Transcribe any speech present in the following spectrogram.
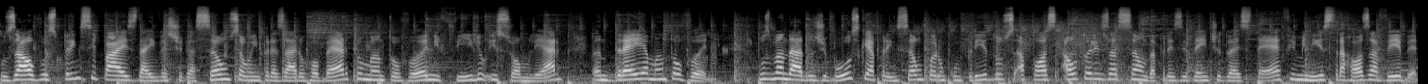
Os alvos principais da investigação são o empresário Roberto Mantovani Filho e sua mulher, Andrea Mantovani. Os mandados de busca e apreensão foram cumpridos após autorização da presidente do STF, ministra Rosa Weber.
